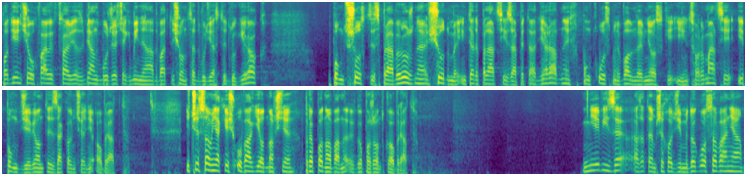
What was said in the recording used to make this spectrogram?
podjęcie uchwały w sprawie zmian w budżecie gminy na 2022 rok, punkt szósty sprawy różne, siódmy interpelacje i zapytania radnych, punkt ósmy wolne wnioski i informacje i punkt dziewiąty zakończenie obrad. I czy są jakieś uwagi odnośnie proponowanego porządku obrad? Nie widzę, a zatem przechodzimy do głosowania.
